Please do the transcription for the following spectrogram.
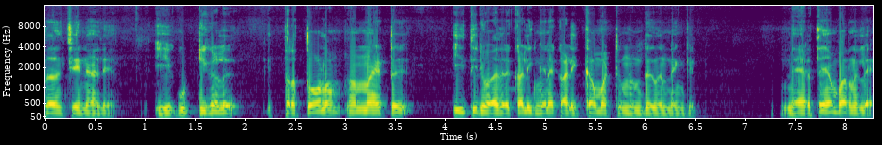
എന്താണെന്ന് വെച്ച് കഴിഞ്ഞാൽ ഈ കുട്ടികൾ ഇത്രത്തോളം നന്നായിട്ട് ഈ തിരുവാതിരക്കളി ഇങ്ങനെ കളിക്കാൻ പറ്റുന്നുണ്ടെന്നുണ്ടെങ്കിൽ നേരത്തെ ഞാൻ പറഞ്ഞില്ലേ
